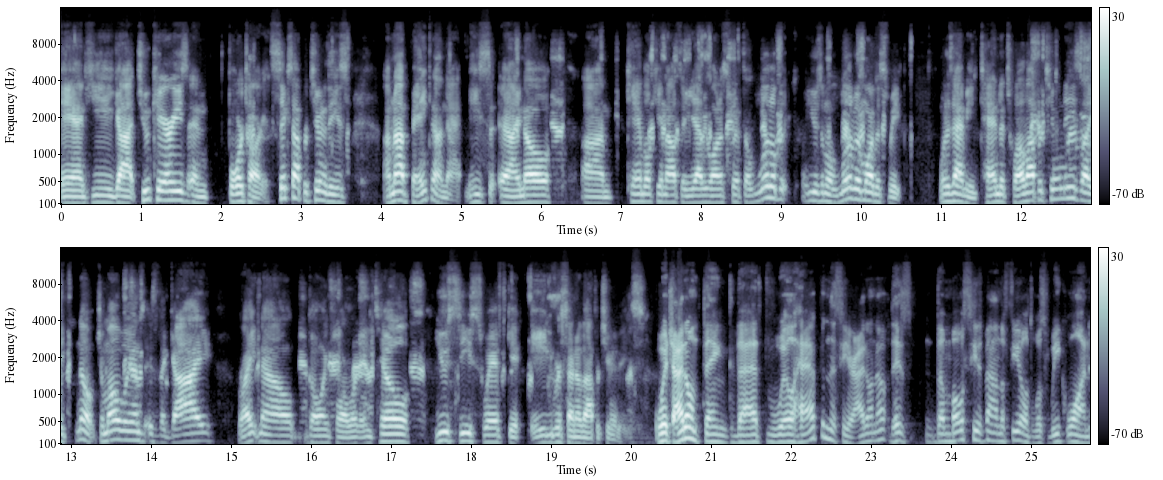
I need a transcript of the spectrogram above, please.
and he got two carries and four targets, six opportunities. I'm not banking on that. He's I know um, Campbell came out saying, yeah, we want to Swift a little bit, use him a little bit more this week. What does that mean? 10 to 12 opportunities? Like, no, Jamaal Williams is the guy right now going forward until you see Swift get 80% of the opportunities. Which I don't think that will happen this year. I don't know. This the most he's been on the field was week one.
